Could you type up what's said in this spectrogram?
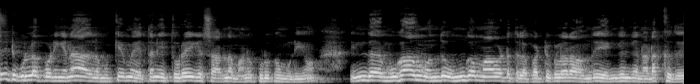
வெப்சைட்டுக்குள்ளே போனீங்கன்னா அதில் முக்கியமாக எத்தனை துறைகள் சார்ந்த மனு கொடுக்க முடியும். இந்த முகாம் வந்து உங்கள் மாவட்டத்தில் பர்டிகுலராக வந்து எங்கெங்கே நடக்குது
